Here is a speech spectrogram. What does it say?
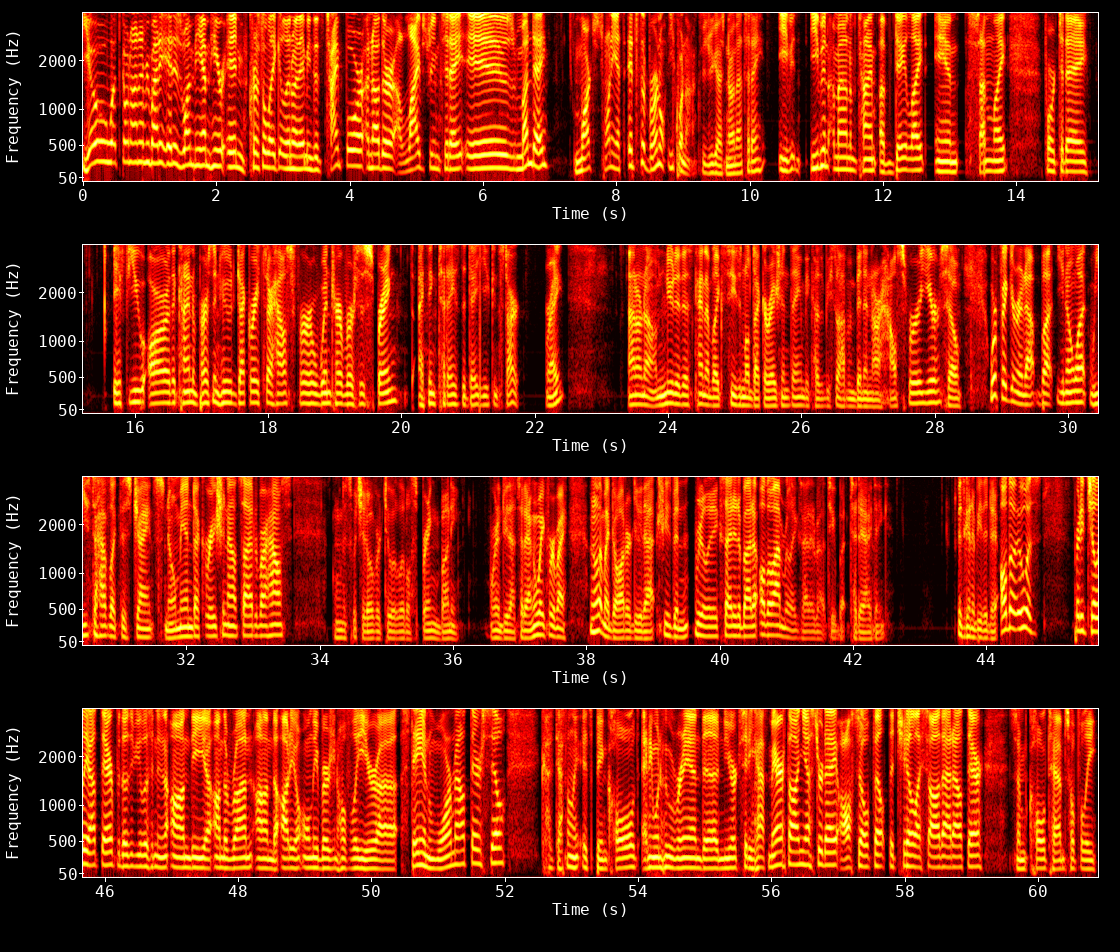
Yo, what's going on, everybody? It is 1 p.m. here in Crystal Lake, Illinois. That means it's time for another uh, live stream. Today is Monday, March 20th. It's the vernal equinox. Did you guys know that today? Even even amount of time of daylight and sunlight for today. If you are the kind of person who decorates their house for winter versus spring, I think today's the day you can start, right? I don't know. I'm new to this kind of like seasonal decoration thing because we still haven't been in our house for a year. So we're figuring it out. But you know what? We used to have like this giant snowman decoration outside of our house. I'm going to switch it over to a little spring bunny. We're going to do that today. I'm going to wait for my, I'm going to let my daughter do that. She's been really excited about it, although I'm really excited about it too. But today I think is going to be the day. Although it was pretty chilly out there for those of you listening on the, uh, on the run on the audio only version. Hopefully you're uh, staying warm out there still because definitely it's been cold. Anyone who ran the New York City half marathon yesterday also felt the chill. I saw that out there. Some cold temps. Hopefully,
